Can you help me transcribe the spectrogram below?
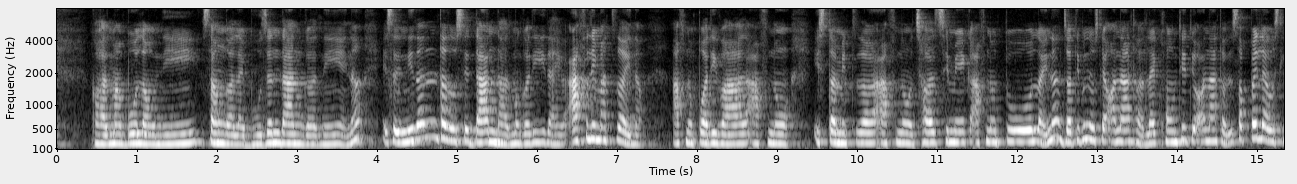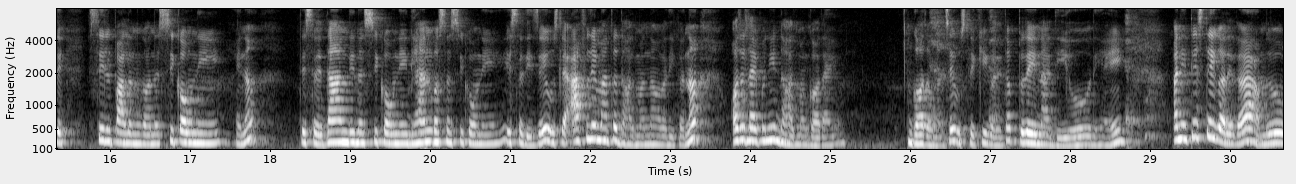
घरमा बोलाउने सङ्घलाई भोजन दान गर्ने होइन? यसरी निरन्तर उसले दान धर्म गरिरहेको आफूले मात्र होइन। आफ्नो परिवार आफ्नो इष्टमित्र आफ्नो छरछिमेक आफ्नो टोल होइन? जति पनि उसले अनाथहरूलाई खुवाउँथे त्यो अनाथहरू सबैलाई उसले सिल पालन गर्न सिकाउने होइन? त्यसरी दान दिन सिकाउने ध्यान बस्न सिकाउने यसरी चाहिँ उसले आफूले मात्र धर्म नगरिकन अरूलाई पनि धर्म गरायो। गराउन चाहिँ उसले के गर्यो त प्रेरणा दियो अरे है। अनि त्यस्तै गरेर हाम्रो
